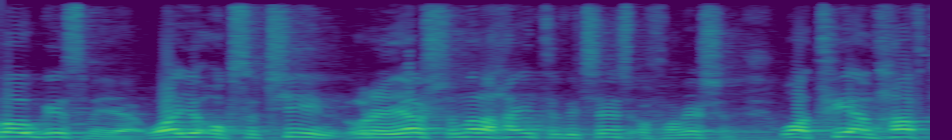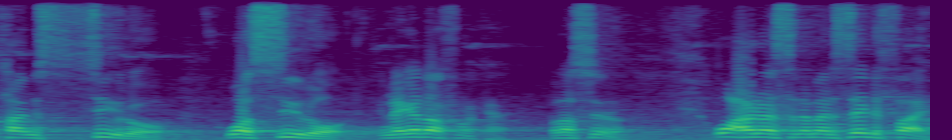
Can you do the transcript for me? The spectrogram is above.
baa u geysmaya waayo oxygen? Curayaashu ma laha intalbi change of formation. Waa three and half times zero? Waa zero? Inaga dhaaf marka plus zero waxaynu haysana minus 85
